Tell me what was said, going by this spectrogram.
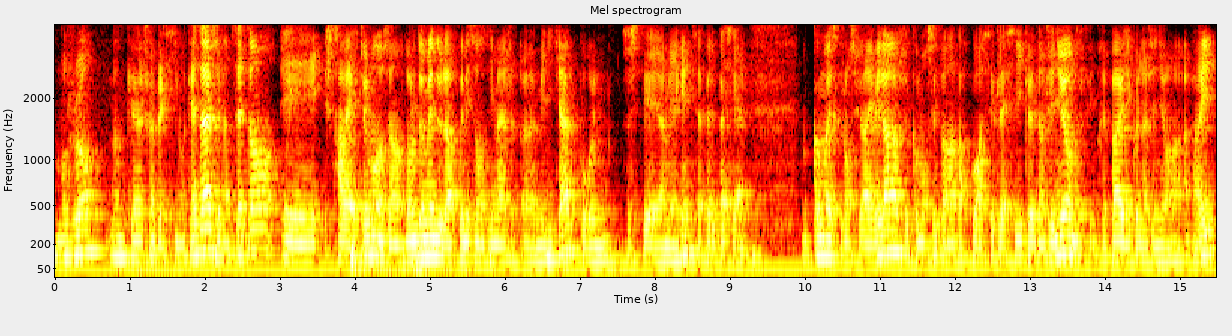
Bonjour, donc je m'appelle Simon Casal, j'ai 27 ans et je travaille actuellement dans, dans le domaine de la reconnaissance d'images médicales pour une société américaine qui s'appelle Comment est-ce que j'en suis arrivé là? J'ai commencé par un parcours assez classique d'ingénieur. Je fais une prépa, une école d'ingénieur à, Paris.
